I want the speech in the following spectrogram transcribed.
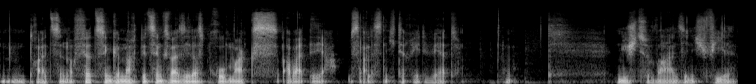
13 auf 14 gemacht, beziehungsweise das Pro Max. Aber ja, ist alles nicht der Rede wert. Nicht so wahnsinnig viel.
